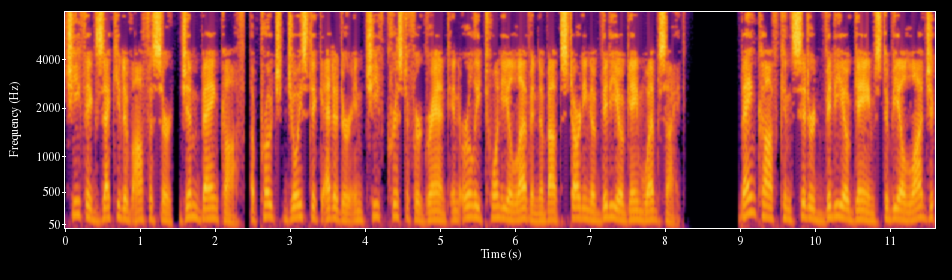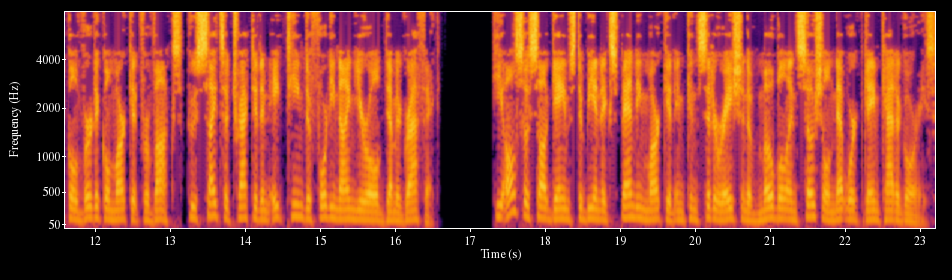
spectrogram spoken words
chief executive officer, Jim Bankoff, approached Joystiq editor-in-chief Christopher Grant in early 2011 about starting a video game website. Bankoff considered video games to be a logical vertical market for Vox, whose sites attracted an 18 to 49-year-old demographic. He also saw games to be an expanding market in consideration of mobile and social network game categories.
